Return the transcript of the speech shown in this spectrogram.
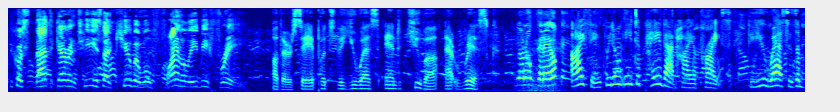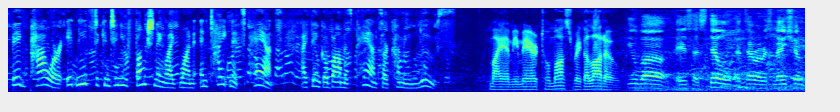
because that guarantees that Cuba will finally be free. Others say it puts the U.S. and Cuba at risk. I think we don't need to pay that high a price. The U.S. is a big power. It needs to continue functioning like one and tighten its pants. I think Obama's pants are coming loose. Miami Mayor Tomas Regalado. Cuba is a still a terrorist nation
